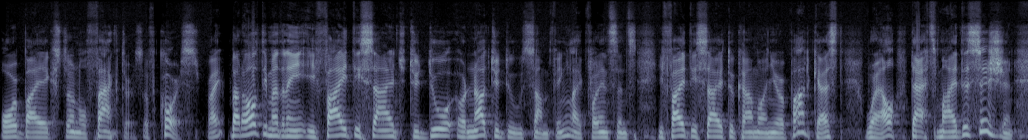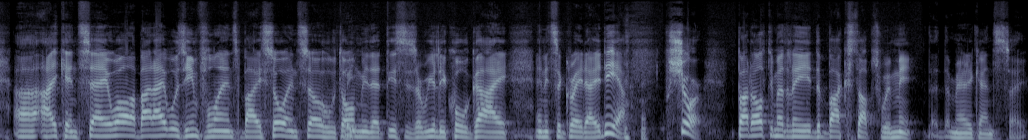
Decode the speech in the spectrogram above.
or by external factors, of course, right? But ultimately, if I decide to do or not to do something, like for instance, if I decide to come on your podcast, well, that's my decision. Uh, I can say, well, but I was influenced by so and so who told me that this is a really cool guy and it's a great idea. sure. But ultimately, the buck stops with me, the Americans say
